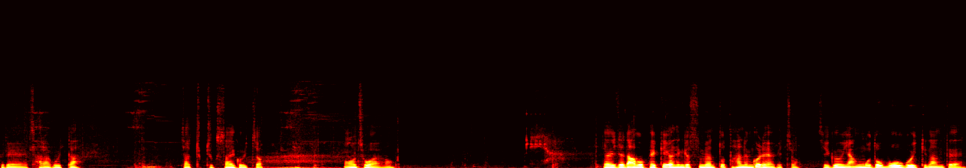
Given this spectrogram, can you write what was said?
그래 잘하고 있다. 자 쭉쭉 쌓이고 있죠? 어 좋아요. 자 이제 나무 100개가 생겼으면 또 다른 걸 해야겠죠. 지금 양모도 모으고 있긴 한데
